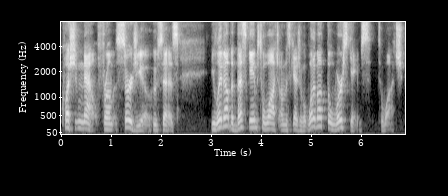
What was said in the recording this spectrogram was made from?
Question now from Sergio, who says, "You laid out the best games to watch on the schedule, but what about the worst games to watch?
